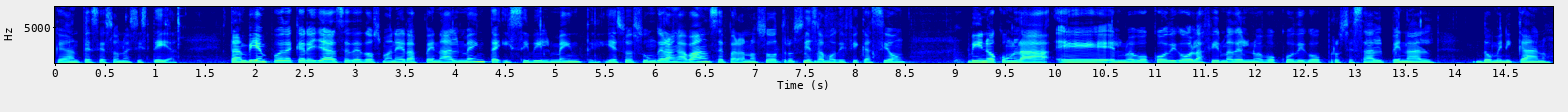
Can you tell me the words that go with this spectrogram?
que antes eso no existía. También puede querellarse de dos maneras, penalmente y civilmente. Y eso es un gran avance para nosotros y esa modificación vino con la, eh, el nuevo código, la firma del nuevo Código Procesal Penal Dominicano.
